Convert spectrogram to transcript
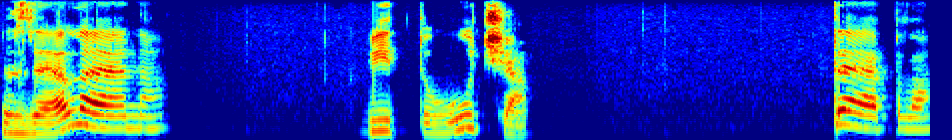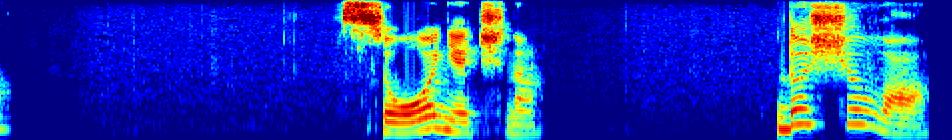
Зелена, квітуча, тепла, сонячна, дощова,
